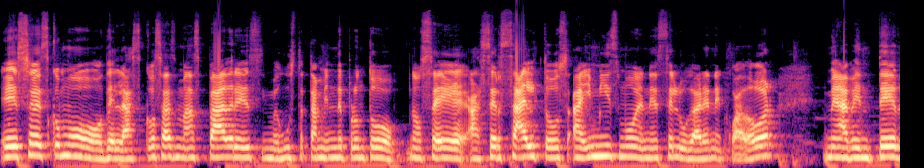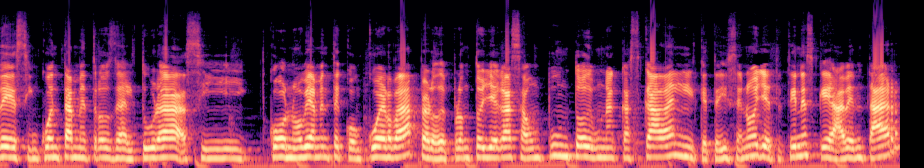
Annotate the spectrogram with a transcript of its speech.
eso es como de las cosas más padres y me gusta también de pronto, no sé, hacer saltos ahí mismo en ese lugar en Ecuador. Me aventé de 50 metros de altura, así con obviamente con cuerda, pero de pronto llegas a un punto de una cascada en el que te dicen, oye, te tienes que aventar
